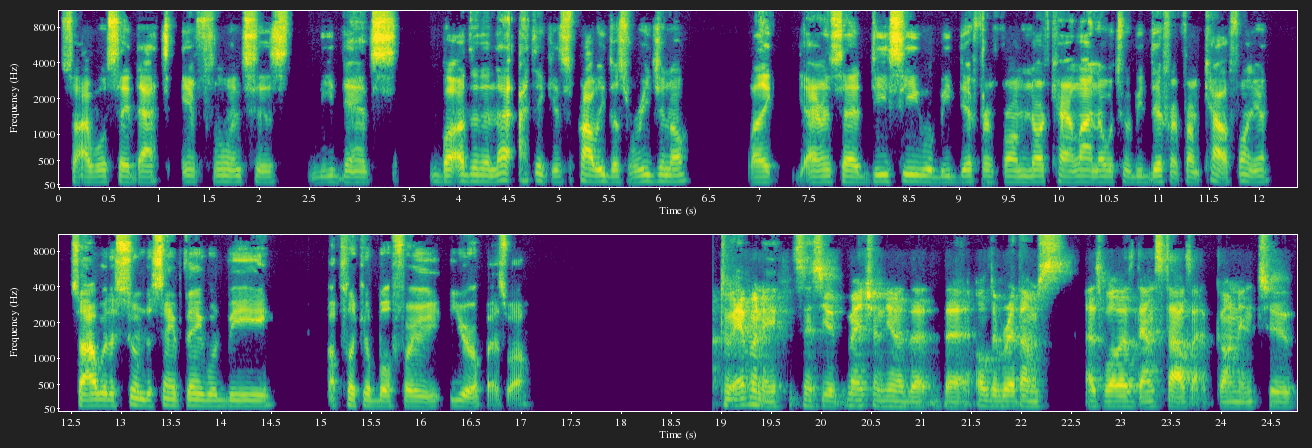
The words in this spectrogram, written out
So I will say that influences the dance. But other than that, I think it's probably just regional. Like Aaron said, DC would be different from North Carolina, which would be different from California. So I would assume the same thing would be applicable for Europe as well. To Ebonie, since you mentioned, you know, the the all the rhythms as well as dance styles that have gone into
